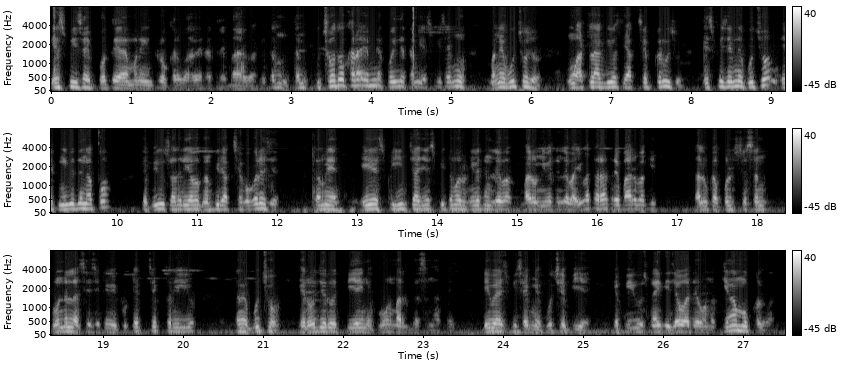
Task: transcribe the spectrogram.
એસપી સાહેબ પોતે મને ઇન્ટ્રો કરવા આવે રાત્રે બાર વાગે. તમે તમે પૂછો તો ખરા એમને, કોઈને તમે એસપી સાહેબનું, મને પૂછો છો. હું આટલા દિવસથી આક્ષેપ કરું છું. એસપી સાહેબને પૂછો, એક નિવેદન આપો કે પિયુષ આદરી આવા ગંભીર આક્ષેપો કરે છે. તમે એએસપી ઇન્ચાર્જ એસપી તમારું નિવેદન લેવા, મારું નિવેદન લેવા આવ્યા હતા રાત્રે બાર વાગે. તાલુકા પોલીસ સ્ટેશન ગોંડલના સીસીટીવી ફૂટેજ ચેક કરી લ્યો. તમે પૂછો કે રોજે રોજ પીઆઈને કોણ માર્ગદર્શન આપે છે? ડીવાયએસપી સાહેબને પૂછે પીએ કે પિયુષ અહીંથી જવા દેવાનો ક્યાં મોકલવાનો?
